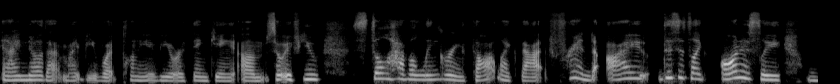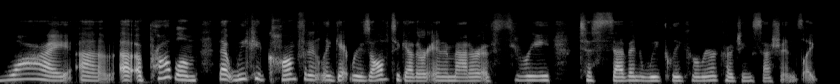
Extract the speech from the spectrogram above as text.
and i know that might be what plenty of you are thinking um so if you still have a lingering thought like that friend i this is like honestly why um, a, a problem that we could confidently get resolved together in a matter of three to seven weekly career coaching sessions like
